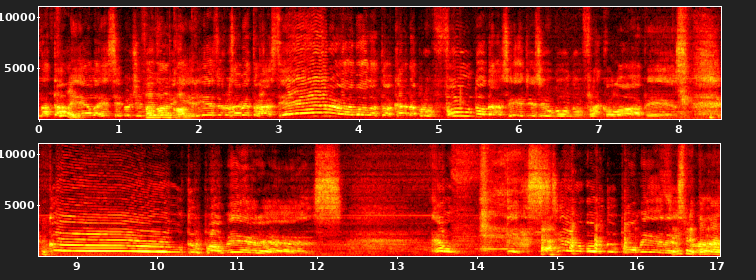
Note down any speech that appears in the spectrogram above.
na tabela, recebeu de novo o cruzamento rasteiro, a bola tocada gol do Flaco Lopes. Gol do Palmeiras. É o terceiro gol do Palmeiras. Sempre pra- toma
